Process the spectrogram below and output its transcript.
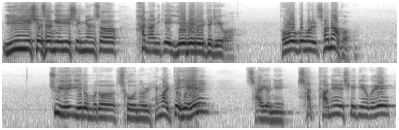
이 세상에 있으면서 하나님께 예배를 드리고 복음을 전하고 주의 이름으로 선을 행할 때에 자연히 사탄의 세력의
